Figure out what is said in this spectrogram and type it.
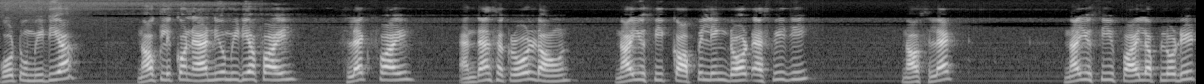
go to media. Now click on add new media file select file and then scroll down. Now you see copy link.svg now select. Now you see file uploaded.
